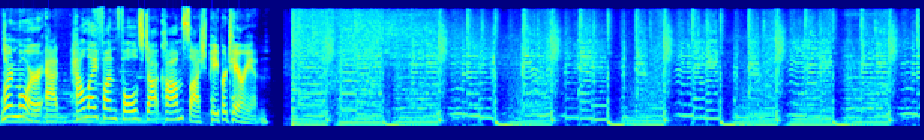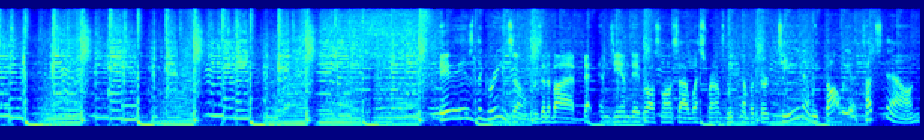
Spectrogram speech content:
Learn more at howlifeunfolds.com slash papertarian. It is the Green Zone presented by BetMGM. Dave Ross alongside Wes Reynolds, week number 13. And we thought we had a touchdown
